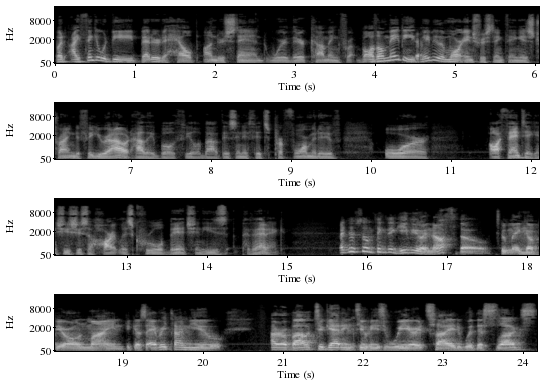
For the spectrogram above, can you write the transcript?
but I think it would be better to help understand where they're coming from. Although maybe maybe the more interesting thing is trying to figure out how they both feel about this and if it's performative or authentic and she's just a heartless cruel bitch and he's pathetic. I just don't think they give you enough though to make Mm. up your own mind because every time you are about to get into his weird side with the slugs,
